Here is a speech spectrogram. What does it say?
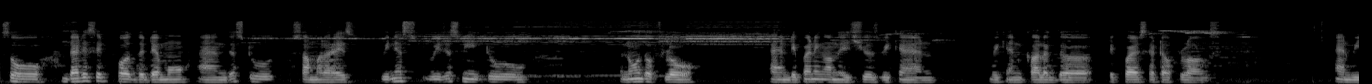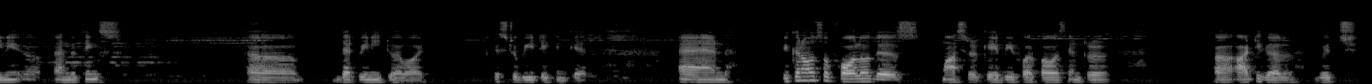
So that is it for the demo. And just to summarize we just we just need to know the flow. And depending on the issues we can we can collect the required set of logs and we need uh, and the things uh, that we need to avoid is to be taken care and you can also follow this master kb for power center uh, article which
